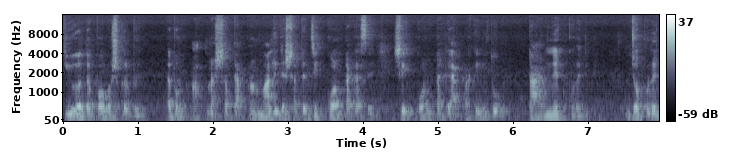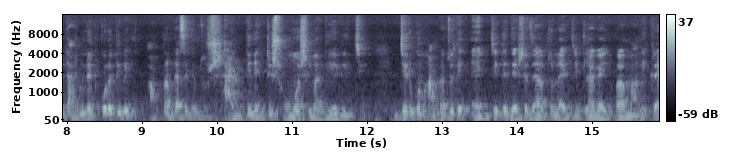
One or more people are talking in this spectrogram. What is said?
কিউতে প্রবেশ করবে এবং আপনার সাথে আপনার মালিকের সাথে যে কন্ট্যাক্ট আছে, সেই কন্ট্যাক্টে আপনাকে কিন্তু টার্মিনেট করে দিবে। যখনই টার্মিনেট করে দিবে, আপনার কাছে কিন্তু ষাট দিন একটি সময়সীমা দিয়ে দিচ্ছে। যেরকম আমরা যদি একজিটে দেশে যাওয়ার জন্য একজিট লাগাই বা মালিকরা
